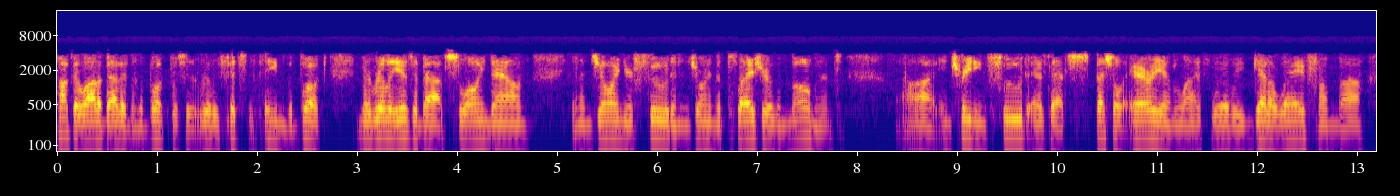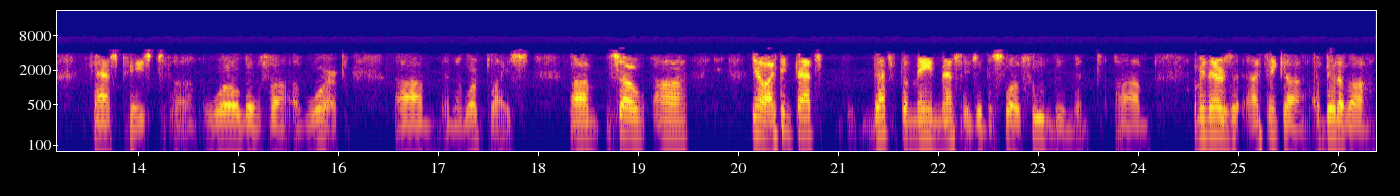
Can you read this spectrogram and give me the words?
talk a lot about it in the book because it really fits the theme of the book. And it really is about slowing down and enjoying your food and enjoying the pleasure of the moment. Uh, in treating food as that special area in life where we get away from uh, fast-paced uh, world of uh, of work um, in the workplace. Um, so, uh, you know, I think that's that's the main message of the slow food movement. Um, I mean, there's I think a, a bit of a,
